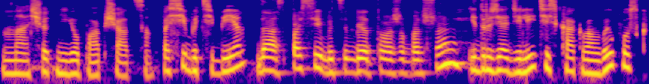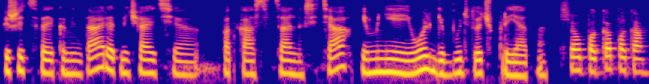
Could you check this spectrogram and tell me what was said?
насчет нее пообщаться. Спасибо тебе. Да, спасибо тебе тоже большое. И, друзья, делитесь, как вам выпуск, пишите свои комментарии, отмечайте подкаст в социальных сетях, и мне и Ольге будет очень приятно. Все, пока-пока.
